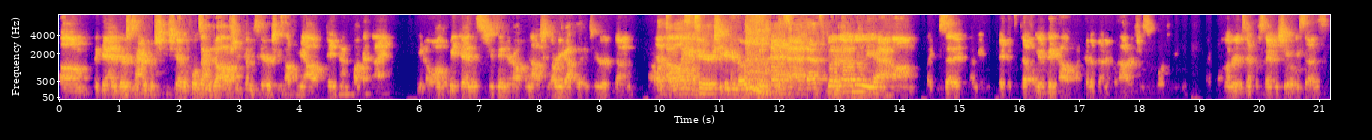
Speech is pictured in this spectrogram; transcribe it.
Um, again, there's time for she, she has a full time job. She comes here, she's helping me out eight, nine o'clock at night. You know, on the weekends, she's in here helping out. She's already got the interior done. Uh, That's I like interior. She can do those. That's but definitely, yeah. Um, like you said, it. I mean, it, it's definitely a big help. I could have done it without her. She supports me like 110 percent, as she always says.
